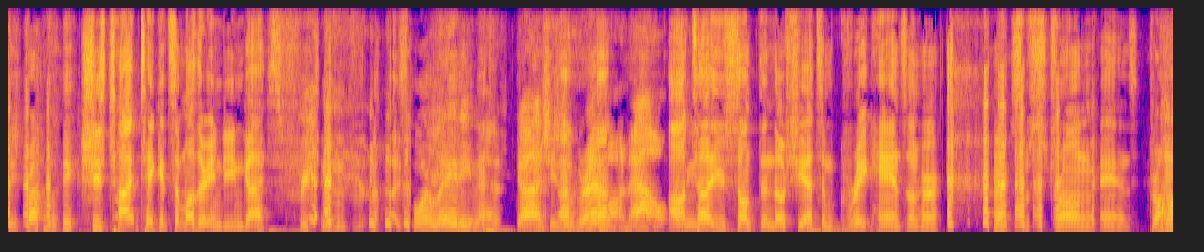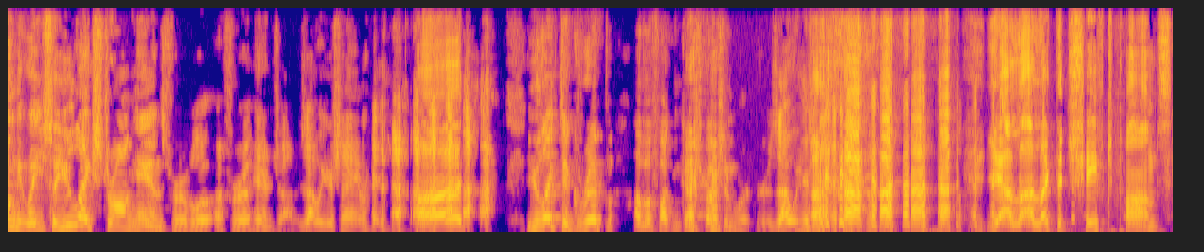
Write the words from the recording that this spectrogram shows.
she's probably She's ti taking some other Indian guys freaking. poor lady, man. God, she's a grandma now. I I'll mean, tell you something though. She had some great hands on her, some strong hands. Strong. Wait, so you like strong hands for a blow, uh, for a hand job? Is that what you're saying right now? Uh, You like the grip of a fucking construction worker? Is that what you're saying? yeah, I, I like the chafed palms.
